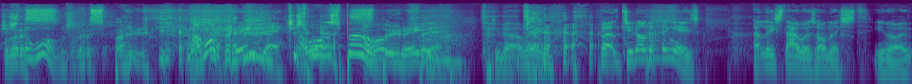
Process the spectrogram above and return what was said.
Just the one. We've got a spoon. I want greedy. Just one spoon. I want Spoon greedy. Feed. Do you know what I mean? But do you know the thing is? At least I was honest, you know.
